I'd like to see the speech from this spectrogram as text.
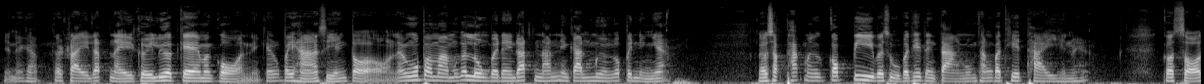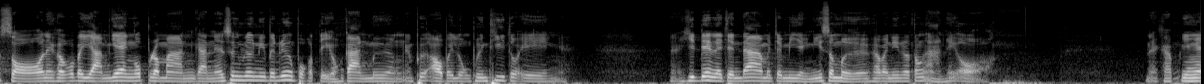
เห็นไหมครับถ้าใครรัฐไหนเคยเลือกแกมาก่อนเนี่ยแกก็ไปหาเสียงต่อ แล้วงบประมาณมันก็ลงไปในรัฐนั้นในการเมืองก็เป็นอย่างเงี้ยแล้วสักพักมันก็ก๊อปปี้ไปสู่ประเทศต่างๆรวมทั้งประเทศไทยเห็นไหมฮะก็สอสอเนี่ยเขาก็พยายามแย่งงบประมาณกันนะซึ่งเรื่องนี้เป็นเรื่องปกติของการเมืองเพื่อเอาไปลงพื้นที่ตัวเองฮิดเด้นเลเจนด้ามันจะมีอย่างนี้เสมอครับอันนี้เราต้องอ่านให้ออก นะครับยังไง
